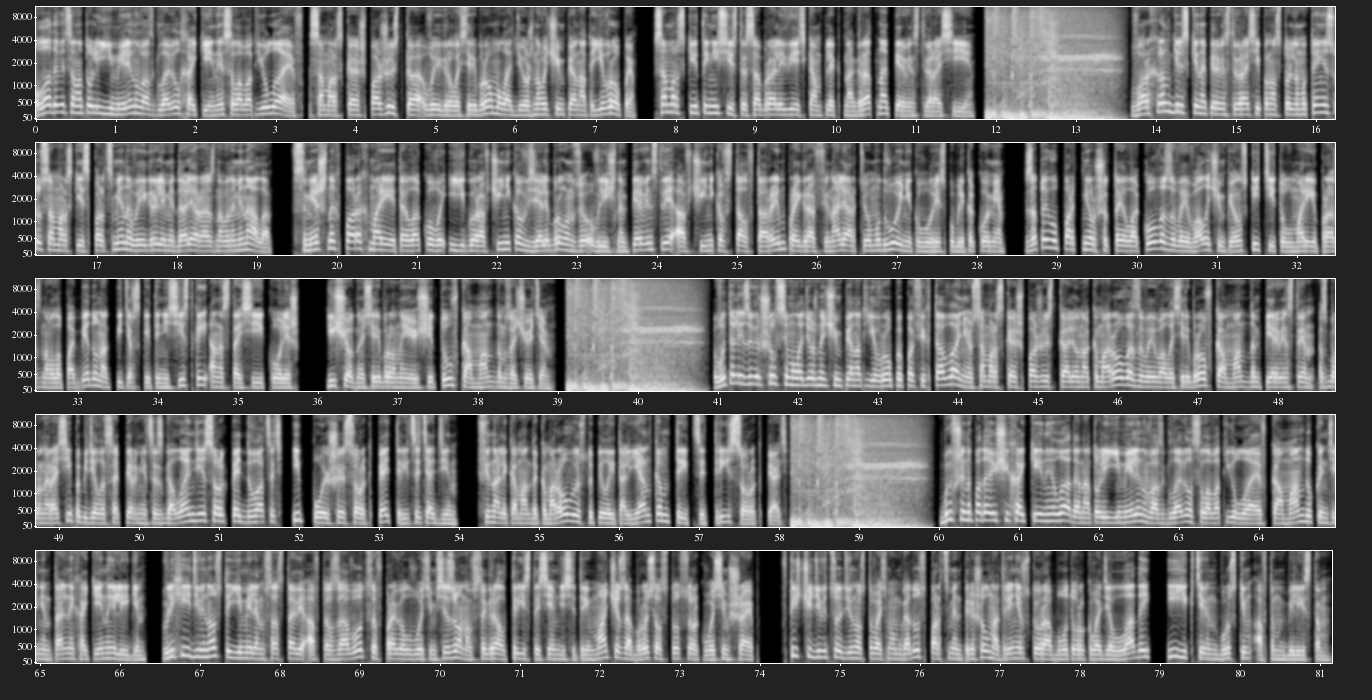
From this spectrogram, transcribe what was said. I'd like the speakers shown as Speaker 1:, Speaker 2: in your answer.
Speaker 1: Ладовец Анатолий Емелин возглавил хоккейный Салават Юлаев. Самарская шпажистка выиграла серебро молодежного чемпионата Европы. Самарские теннисисты собрали весь комплект наград на первенстве России. В Архангельске на первенстве России по настольному теннису самарские спортсмены выиграли медали разного номинала. В смешанных парах Мария Тайлакова и Егор Овчинников взяли бронзу. В личном первенстве Овчинников стал вторым, проиграв в финале Артему Двойникову, Республика Коми. Зато его партнерша Тайлакова завоевала чемпионский титул. Мария праздновала победу над питерской теннисисткой Анастасией Колиш. Еще одно серебро на ее счету в командном зачете. В Италии завершился молодежный чемпионат Европы по фехтованию. Самарская шпажистка Алена Комарова завоевала серебро в командном первенстве. Сборная России победила соперниц из Голландии 45-20 и Польши 45-31. В финале команда Комаровой уступила итальянкам 33-45. Бывший нападающий хоккейной «Лада» Анатолий Емелин возглавил Салават Юлаев, команду континентальной хоккейной лиги. В лихие 90-е Емелин в составе автозаводцев провел 8 сезонов, сыграл 373 матча, забросил 148 шайб. В 1998 году спортсмен перешел на тренерскую работу, руководил «Ладой» и Екатеринбургским автомобилистом.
